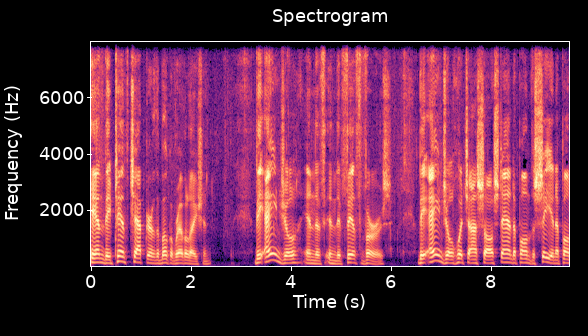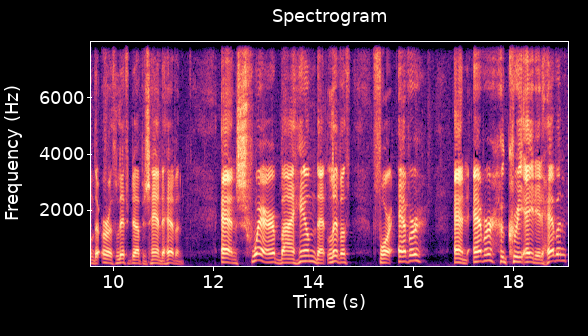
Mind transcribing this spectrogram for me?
In the 10th chapter of the book of Revelation, the angel in the, in the fifth verse, the angel which I saw stand upon the sea and upon the earth lifted up his hand to heaven and swear by him that liveth forever and ever, who created heaven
